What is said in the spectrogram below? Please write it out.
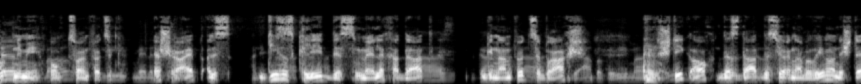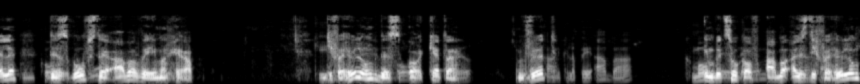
Otnimi, Punkt 42. Er schreibt, als dieses Glied des Melech Hadat genannt wird, zerbrach, stieg auch das Dat des höheren Abavema an die Stelle des Gufs der Abavema herab. Die Verhüllung des Orketta wird in Bezug auf Abba als die Verhüllung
